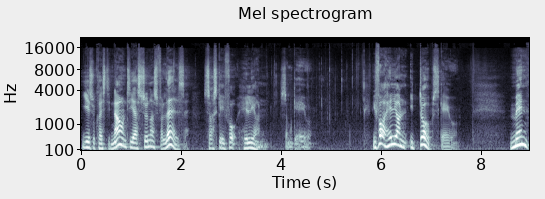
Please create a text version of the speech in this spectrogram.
i Jesu Kristi navn til jeres sønders forladelse, så skal I få Helligånden som gave. Vi får Helligånden i dåbsgave. Men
